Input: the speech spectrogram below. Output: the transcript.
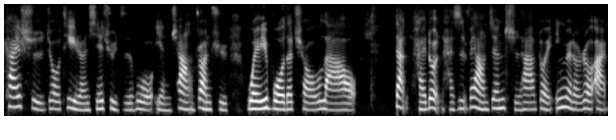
开始就替人写曲子或演唱，赚取微薄的酬劳。但海顿还是非常坚持他对音乐的热爱，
